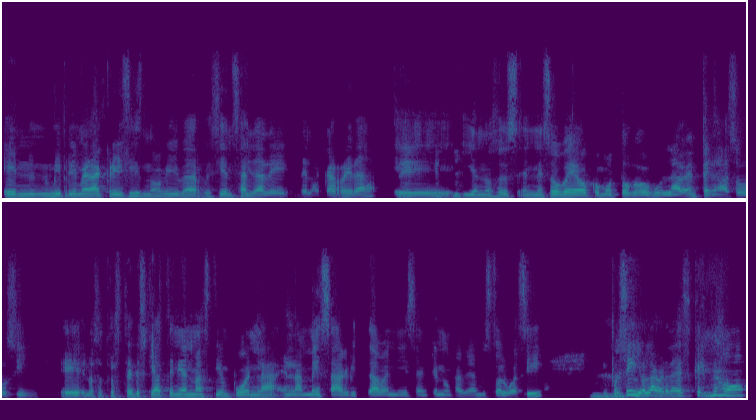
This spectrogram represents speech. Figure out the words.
en mi primera crisis, ¿no? Viva recién salida de, de la carrera eh, y entonces en eso veo como todo volaba en pedazos y eh, los otros tres que ya tenían más tiempo en la, en la mesa gritaban y decían que nunca habían visto algo así. Y pues sí, yo la verdad es que no,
